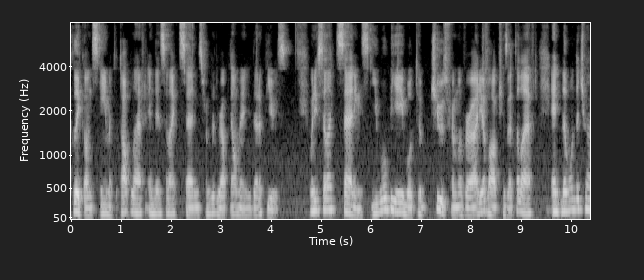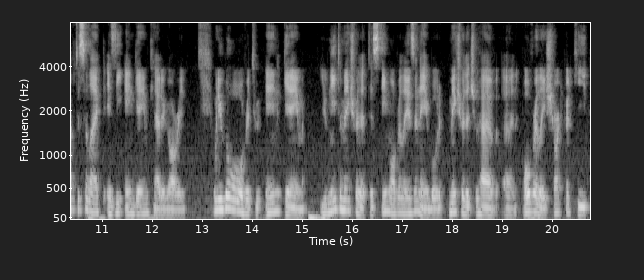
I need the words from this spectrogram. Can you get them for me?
click on Steam at the top left, and then select Settings from the drop-down menu that appears. When you select settings, you will be able to choose from a variety of options at the left, and the one that you have to select is the in-game category. When you go over to in-game, you need to make sure that the Steam overlay is enabled, make sure that you have an overlay shortcut key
